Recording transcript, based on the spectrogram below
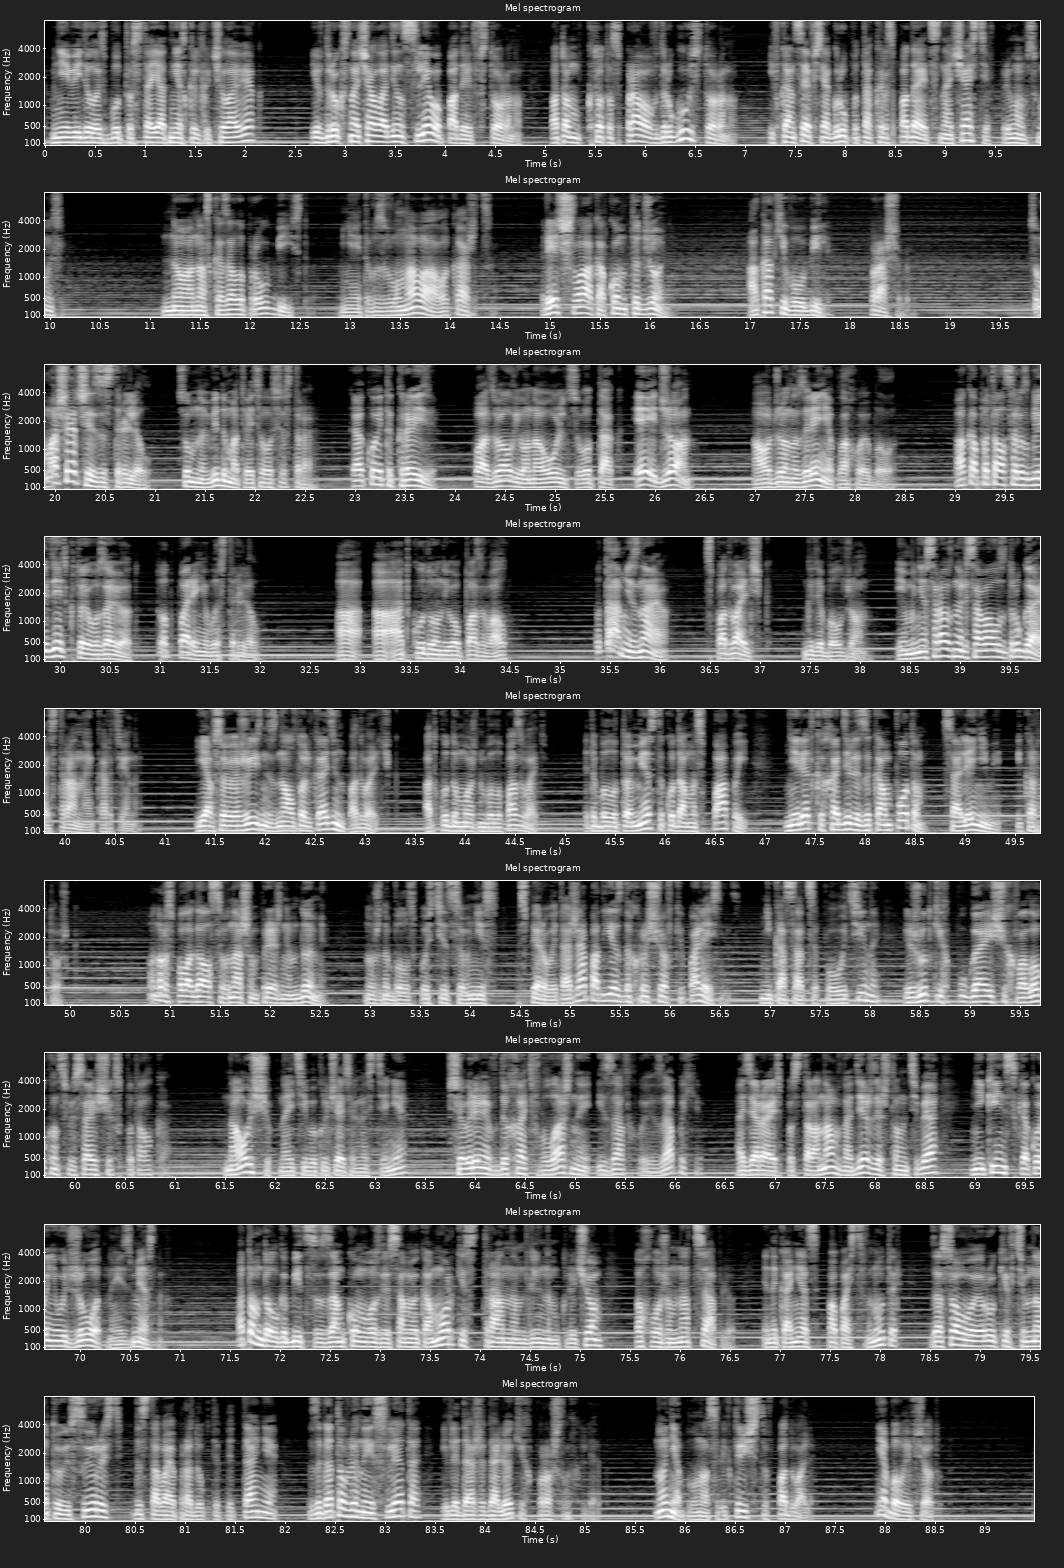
Мне виделось, будто стоят несколько человек, и вдруг сначала один слева падает в сторону, потом кто-то справа в другую сторону, и в конце вся группа так и распадается на части в прямом смысле. Но она сказала про убийство. Меня это взволновало, кажется. Речь шла о каком-то Джоне. «А как его убили?» – спрашиваю. «Сумасшедший застрелил», — с умным видом ответила сестра. «Какой-то crazy». Позвал его на улицу вот так. «Эй, Джон!» А у Джона зрение плохое было. Пока пытался разглядеть, кто его зовет, тот парень и выстрелил. А, а откуда он его позвал? Ну там, не знаю, с подвальчика, где был Джон. И мне сразу нарисовалась другая странная картина. Я в свою жизнь знал только один подвальчик, откуда можно было позвать. Это было то место, куда мы с папой нередко ходили за компотом с оленями и картошкой. Он располагался в нашем прежнем доме. Нужно было спуститься вниз с первого этажа подъезда Хрущевки по лестнице, не касаться паутины и жутких пугающих волокон, свисающих с потолка. На ощупь найти выключатель на стене, все время вдыхать влажные и затхлые запахи, озираясь по сторонам в надежде, что на тебя не кинется какое-нибудь животное из местных. Потом долго биться с замком возле самой коморки странным длинным ключом, похожим на цаплю, и, наконец, попасть внутрь, засовывая руки в темноту и сырость, доставая продукты питания, заготовленные с лета или даже далеких прошлых лет. Но не было у нас электричества в подвале. Не было и все тут.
